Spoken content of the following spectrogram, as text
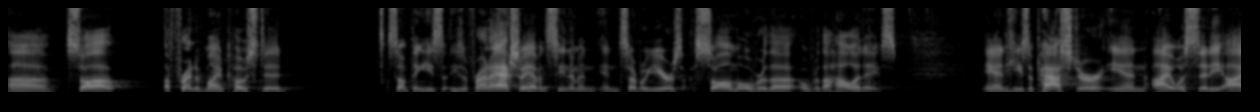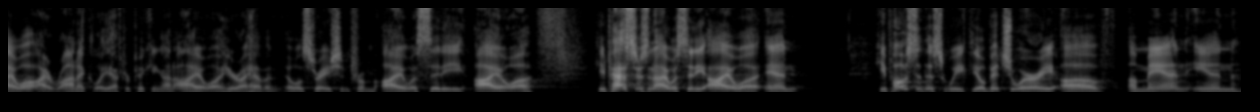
uh, saw a friend of mine posted something. He's, he's a friend. I actually haven't seen him in, in several years. saw him over the, over the holidays. And he's a pastor in Iowa City, Iowa. Ironically, after picking on Iowa, here I have an illustration from Iowa City, Iowa. He pastors in Iowa City, Iowa, and he posted this week the obituary of a man in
